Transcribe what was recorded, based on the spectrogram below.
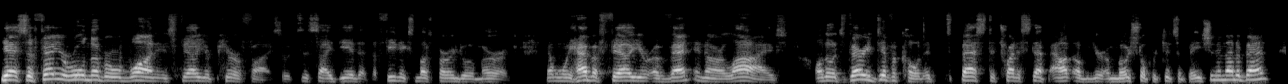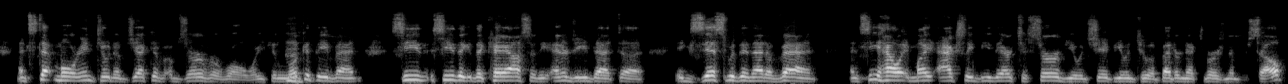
Yeah, so failure rule number one is failure purifies. So it's this idea that the phoenix must burn to emerge. That when we have a failure event in our lives, although it's very difficult, it's best to try to step out of your emotional participation in that event and step more into an objective observer role where you can look mm. at the event, see see the, the chaos or the energy that uh, exists within that event, and see how it might actually be there to serve you and shape you into a better next version of yourself,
